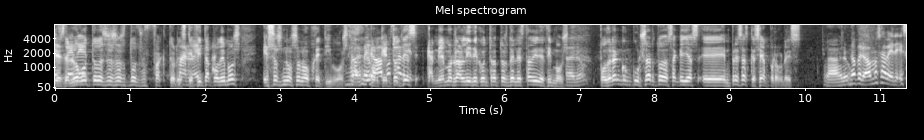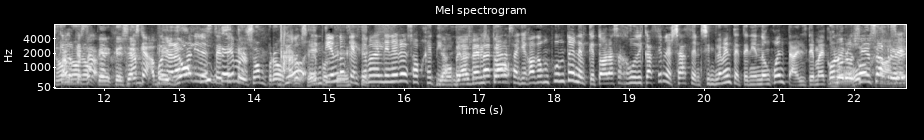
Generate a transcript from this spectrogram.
Desde luego, todos esos dos factores que cita Podemos, esos no son objetivos. porque entonces cambiamos la ley de contratos del Estado y decimos, podrán concursar todas aquellas eh, empresas que sean progres. Claro. No, pero vamos a ver, es que lo que está... Que, que sean, es que, bueno, ahora ha salido este tema. son yo ¿eh? entiendo que el tema del dinero es objetivo, pero es verdad que ahora se ha llegado a un punto en el que todas las adjudicaciones se hacen simplemente teniendo en cuenta el tema económico es al revés, se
